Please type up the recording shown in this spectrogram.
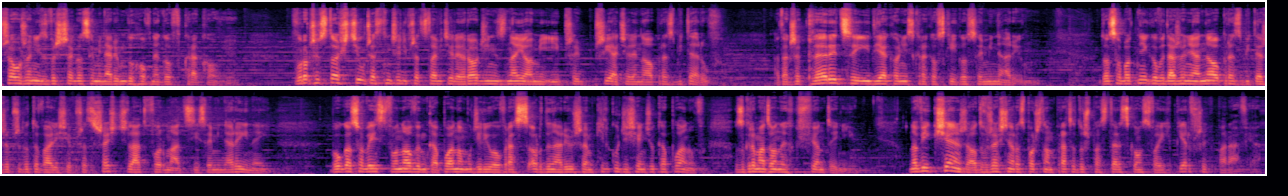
przełożeni z Wyższego Seminarium Duchownego w Krakowie. W uroczystości uczestniczyli przedstawiciele rodzin, znajomi i przy, przyjaciele neopresbiterów, a także klerycy i diakoni z krakowskiego seminarium. Do sobotniego wydarzenia neopresbiterzy przygotowali się przez sześć lat formacji seminaryjnej. Błogosławieństwo nowym kapłanom udzieliło wraz z ordynariuszem kilkudziesięciu kapłanów zgromadzonych w świątyni. Nowi księża od września rozpoczną pracę duszpasterską w swoich pierwszych parafiach.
